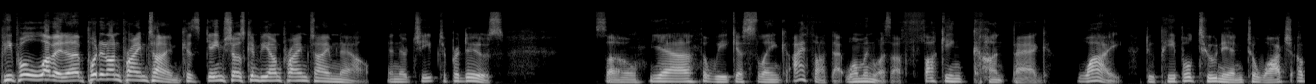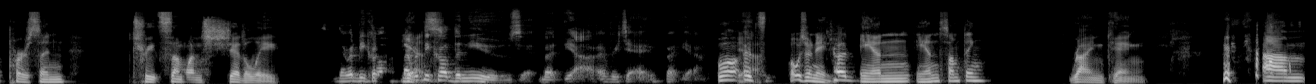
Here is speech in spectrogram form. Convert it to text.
People love it. Uh, put it on prime time because game shows can be on prime time now and they're cheap to produce. So, yeah, the weakest link. I thought that woman was a fucking cunt bag. Why do people tune in to watch a person? Treat someone shittily. That would be called that would be called the news. But yeah, every day. But yeah. Well, Yeah. it's What was her name? Jud- Anne, Anne something? Ryan King. Um,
